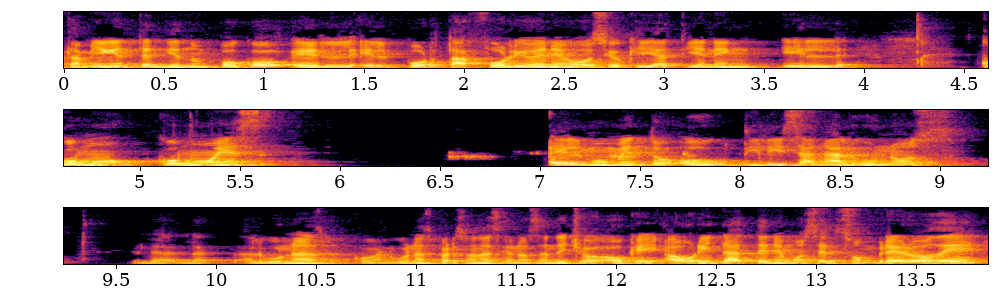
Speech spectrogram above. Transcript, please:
también entendiendo un poco el, el, portafolio de negocio que ya tienen, el, ¿cómo, ¿cómo es el momento o utilizan algunos, algunas, con algunas personas que nos han dicho, ok, ahorita tenemos el sombrero de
